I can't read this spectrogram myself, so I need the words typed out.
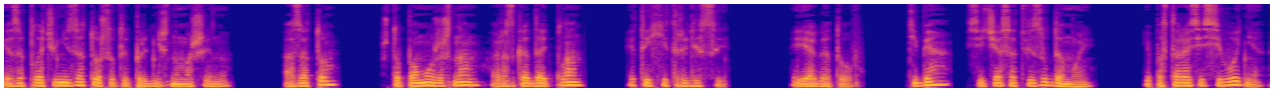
я заплачу не за то, что ты прыгнешь на машину, а за то, что поможешь нам разгадать план этой хитрой лисы. Я готов. Тебя сейчас отвезут домой. И постарайся сегодня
